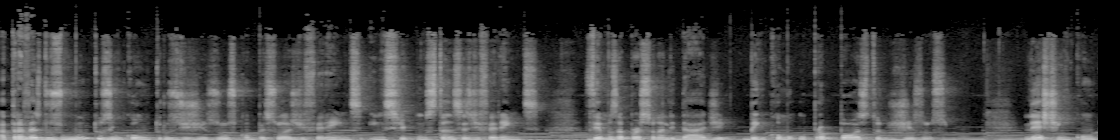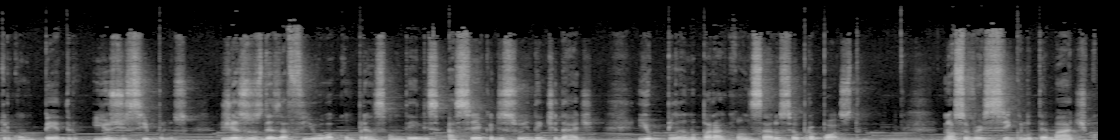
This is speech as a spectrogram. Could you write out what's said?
Através dos muitos encontros de Jesus com pessoas diferentes em circunstâncias diferentes, vemos a personalidade bem como o propósito de Jesus. Neste encontro com Pedro e os discípulos, Jesus desafiou a compreensão deles acerca de sua identidade e o plano para alcançar o seu propósito. Nosso versículo temático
